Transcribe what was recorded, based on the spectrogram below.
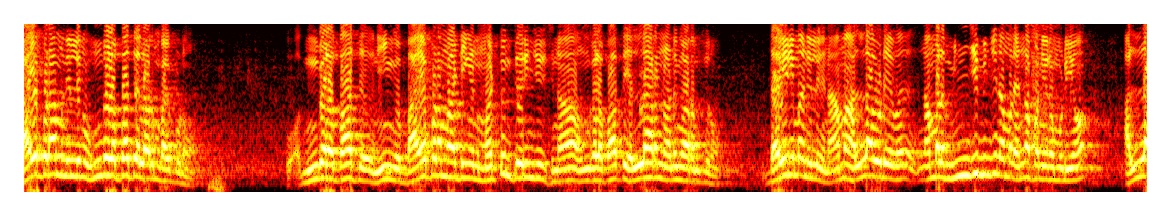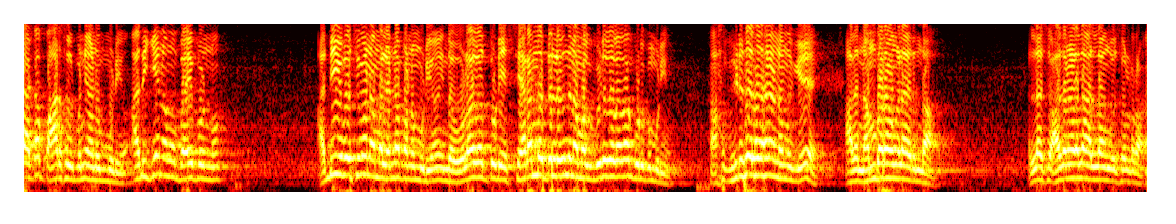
பயப்படாமல் இல்லைங்க உங்களை பார்த்து எல்லாரும் பயப்படுவோம். உங்களை பார்த்து நீங்கள் பயப்பட மாட்டீங்கன்னு மட்டும் தெரிஞ்சிருச்சுன்னா உங்களை பார்த்து எல்லாரும் நடுங்க ஆரம்பிச்சிடும் தைரியமாக இல்லைங்க நாம அல்லாவுடைய நம்மளை மிஞ்சி மிஞ்சி நம்மளை என்ன பண்ணிட முடியும்? அல்லாட்ட பார்சல் பண்ணி அனுப்ப முடியும். அதுக்கே நம்ம பயப்படணும்? அதிகபட்சமாக நம்மள என்ன பண்ண முடியும்? இந்த உலகத்துடைய சிரமத்திலிருந்து நமக்கு விடுதலை தான் கொடுக்க முடியும். விடுதலை தானே நமக்கு? அதை நம்புறவங்களா இருந்தால் அல்ல அதனால தான் அல்லாஹ் அங்கே சொல்கிறான்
